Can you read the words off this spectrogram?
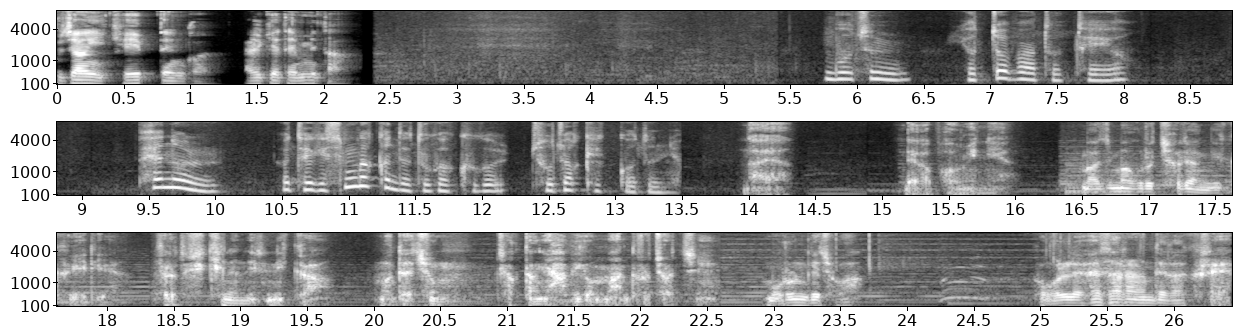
부장이 개입된 걸 알게 됩니다. 뭐 좀 여쭤봐도 돼요? 패널 되게 심각한데 누가 그걸 조작했거든요. 나야. 내가 범인이야. 마지막으로 처리한 게 그 일이야. 그래도 시키는 일이니까 뭐 대충 적당히 합의금 만들어줬지. 모르는 게 좋아. 그 원래 회사라는 데가 그래.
